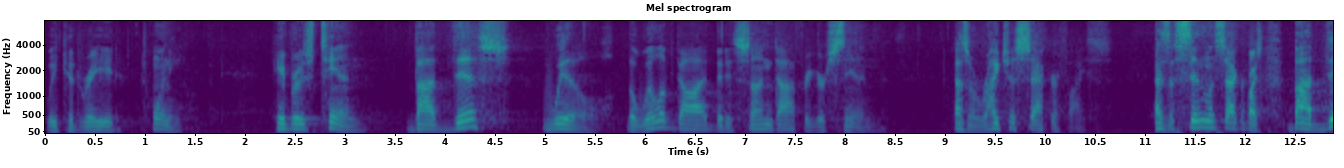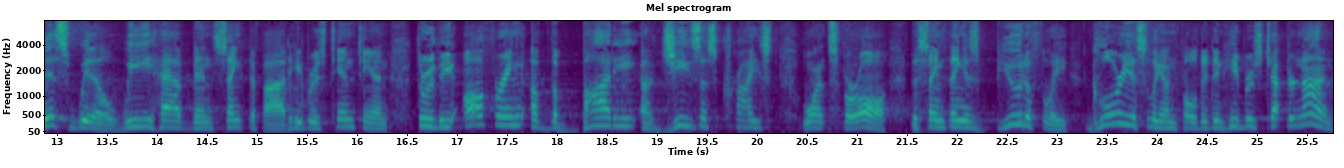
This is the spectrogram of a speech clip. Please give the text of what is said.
We could read 20. Hebrews 10. By this will, the will of God that His Son die for your sin as a righteous sacrifice, as a sinless sacrifice. By this will we have been sanctified, Hebrews 10:10, through the offering of the body of Jesus Christ once for all. The same thing is beautifully, gloriously unfolded in Hebrews chapter 9.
